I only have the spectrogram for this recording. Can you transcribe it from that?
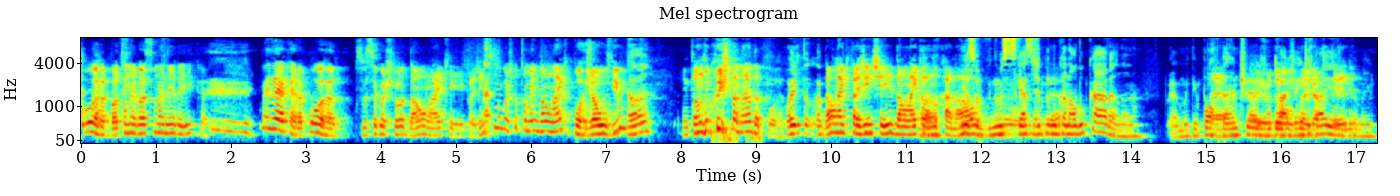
porra, bota um negócio maneiro aí, cara. Mas é, cara, porra, se você gostou, dá um like aí pra gente. É. Se não gostou também, dá um like, porra. Já ouviu? Ah. Então não custa nada, porra. Então, dá um like pra gente aí, dá um like ah, lá no canal. Isso, não se esquece de ir no canal do cara, né? É muito importante é, ajuda pra gente e pra ele dele. também.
